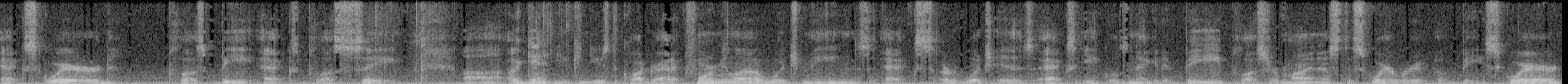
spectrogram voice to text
ax squared plus bx plus c. Uh, again, you can use the quadratic formula, which means x, or which is x equals negative b plus or minus the square root of b squared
